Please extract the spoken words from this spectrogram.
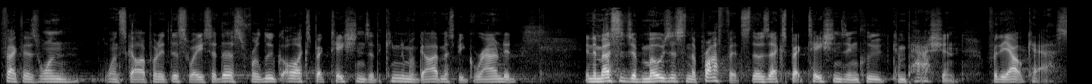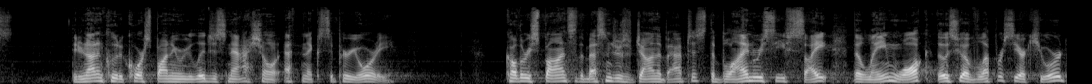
In fact, as one, one scholar put it this way, he said this For Luke, all expectations of the kingdom of God must be grounded in the message of Moses and the prophets. Those expectations include compassion for the outcasts, they do not include a corresponding religious, national, or ethnic superiority. Call the response of the messengers of John the Baptist. The blind receive sight, the lame walk, those who have leprosy are cured,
